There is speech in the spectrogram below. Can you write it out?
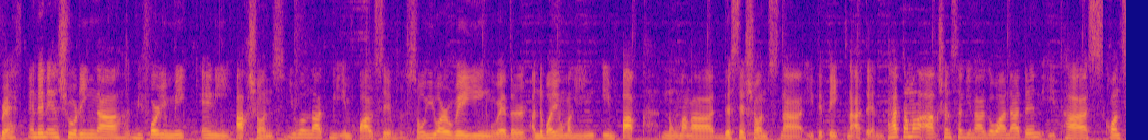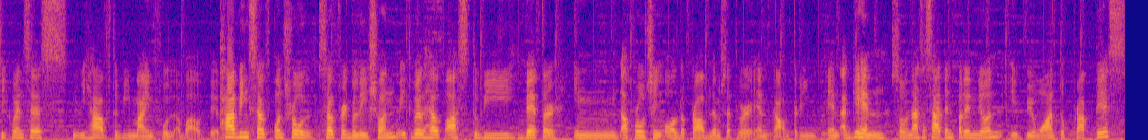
breath and then ensuring na before you make any actions, you will not be impulsive. So you are weighing whether ano ba yung magiging impact ng mga decisions na iti-take natin. Lahat ng mga actions na ginagawa natin, it has consequences. We have to be mindful about it. Having self-control, self-regulation, it will help us to be better in approaching all the problems that we're encountering. And again, so nasa sa atin pa rin yun if you want to practice this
